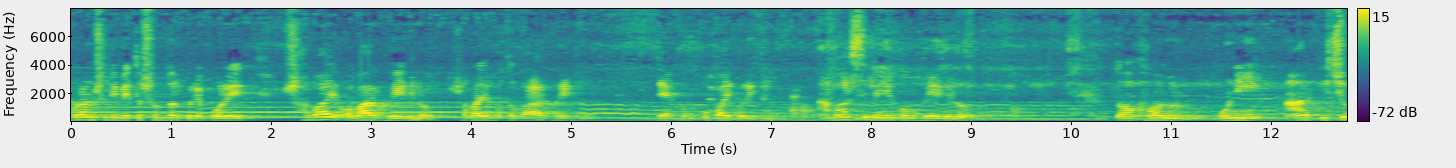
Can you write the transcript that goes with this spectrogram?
কোরআন শরীফ এত সুন্দর করে পড়ে, সবাই অবাক হয়ে গেল, সবাই হতবাক হয়ে গেল যে এখন উপায় করি কি। আমার ছেলে এরকম হয়ে গেল। তখন উনি আর কিছু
